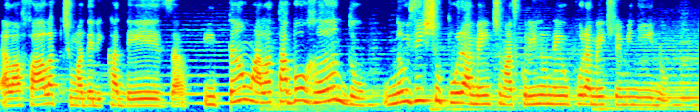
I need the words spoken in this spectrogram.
ela fala que tinha uma delicadeza. Então ela tá borrando, não existe o puramente masculino nem o puramente feminino.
